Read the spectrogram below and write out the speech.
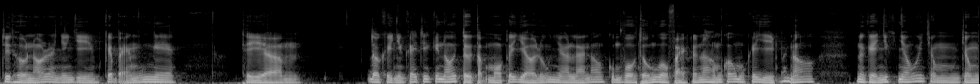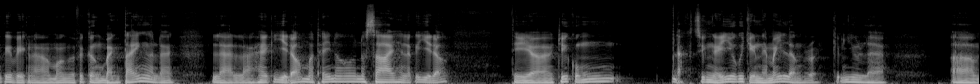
trí thường nói ra những gì các bạn muốn nghe. Thì uh, đôi khi những cái cái nói từ tập 1 tới giờ luôn nha là nó cũng vô thưởng vô phạt nó không có một cái gì mà nó nó gây nhức nhối trong trong cái việc là mọi người phải cần bàn tán hay là là là hay cái gì đó mà thấy nó nó sai hay là cái gì đó. Thì uh, trí cũng đặt suy nghĩ vô cái chuyện này mấy lần rồi. Kiểu như là uh,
